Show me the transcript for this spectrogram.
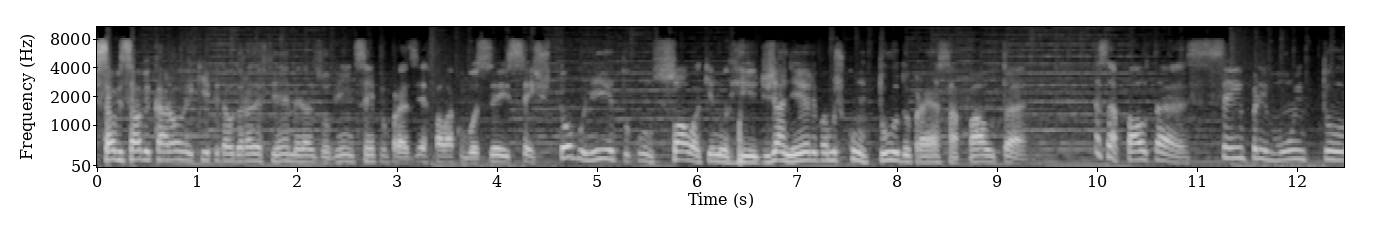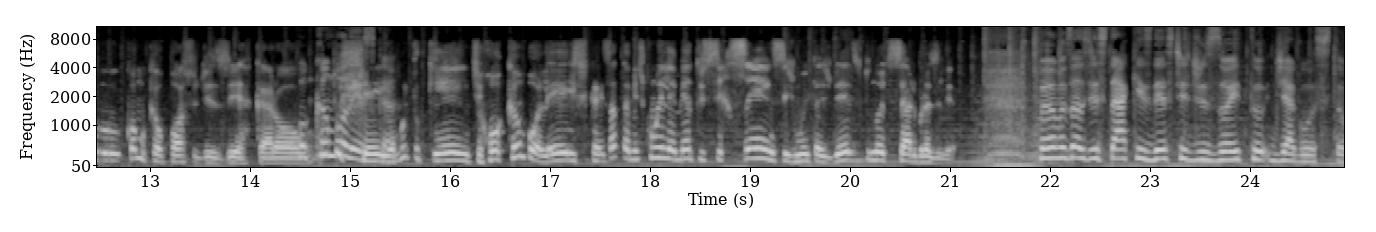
Salve, salve, Carol, equipe da Eldorado FM, melhores ouvintes, sempre um prazer falar com vocês. Sextou bonito, com sol aqui no Rio de Janeiro e vamos com tudo para essa pauta. Essa pauta sempre muito, como que eu posso dizer, Carol? Rocambolesca. Muito cheia, muito quente, rocambolesca, exatamente com elementos circenses, muitas vezes, do noticiário brasileiro. Vamos aos destaques deste 18 de agosto.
